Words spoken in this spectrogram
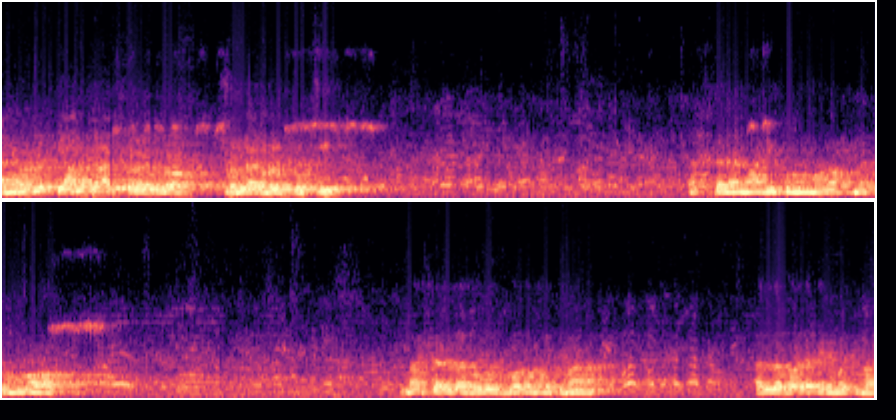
আমি হজরতকে আলোচনা করার জন্য সবাই অনুরোধ করছি السلام عليكم ورحمة الله ما شاء الله বহুত বড় মজমা আল্লাহ বাগানের মজমা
